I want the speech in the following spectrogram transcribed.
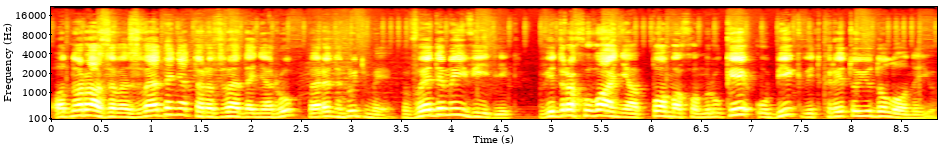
Одноразове зведення та розведення рук перед грудьми. Видимий відлік. Відрахування помахом руки у бік відкритою долонею.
